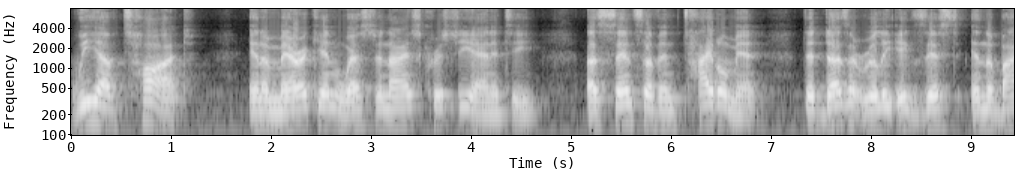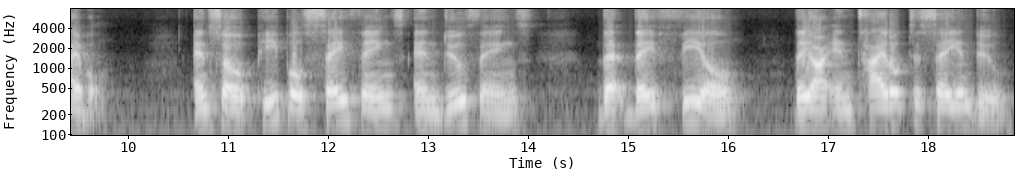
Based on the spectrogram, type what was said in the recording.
we have taught in American westernized Christianity a sense of entitlement that doesn't really exist in the Bible. And so people say things and do things that they feel they are entitled to say and do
